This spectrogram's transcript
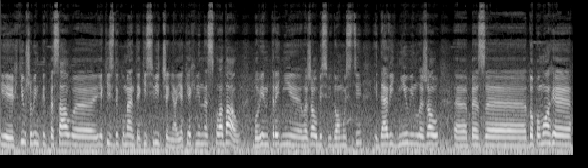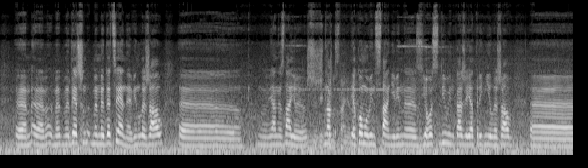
І хотів, щоб він підписав е, якісь документи, якісь свідчення, яких він не складав, бо він три дні лежав без свідомості, і дев'ять днів він лежав е, без е, допомоги медицини. Він лежав. Ну, я не знаю, ж- якому на- стані, в якому він стані. Він е, з його слів він каже: я три дні лежав е,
